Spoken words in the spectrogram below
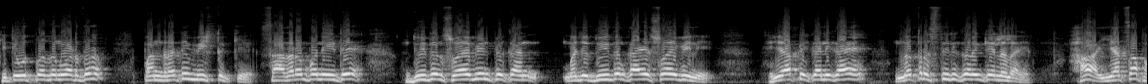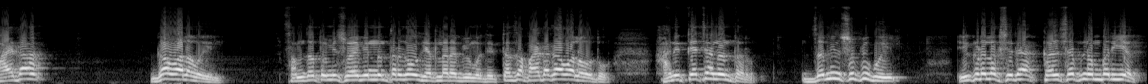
किती उत्पादन वाढतं? पंधरा ते वीस टक्के. साधारणपणे इथे द्विदल सोयाबीन पिकां म्हणजे द्विदल काय आहे? सोयाबीन आहे. या पिकाने काय नत्रस्थिरीकरण केलेलं आहे. हा याचा फायदा गव्हाला होईल. समजा तुम्ही सोयाबीन नंतर गहू घेतला रब्बीमध्ये त्याचा फायदा गावाला होतो. आणि त्याच्यानंतर जमीन सुपीक होईल. इकडं लक्ष द्या कन्सेप्ट नंबर एक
